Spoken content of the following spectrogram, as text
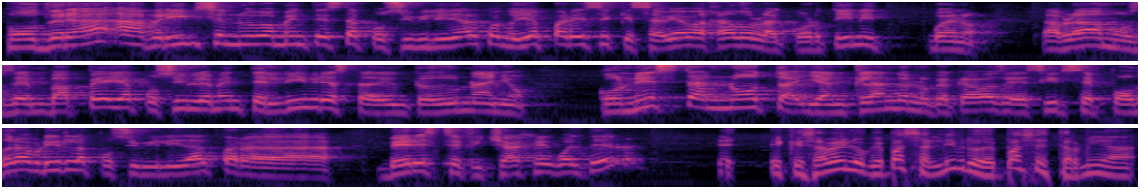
¿Podrá abrirse nuevamente esta posibilidad cuando ya parece que se había bajado la cortina y, bueno, hablábamos de Mbappé ya posiblemente libre hasta dentro de un año? Con esta nota y anclando en lo que acabas de decir, ¿se podrá abrir la posibilidad para ver este fichaje, Walter? Es que sabes lo que pasa, el libro de pases termina,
